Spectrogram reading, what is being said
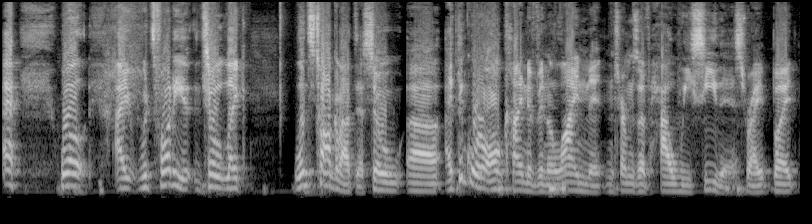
well, I what's funny. So like, let's talk about this. So uh, I think we're all kind of in alignment in terms of how we see this, right? But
